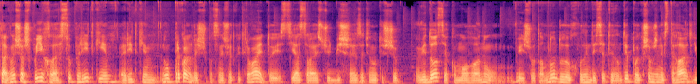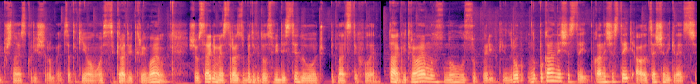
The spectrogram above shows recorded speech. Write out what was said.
Так, ну що ж, поїхали. Супер рідкі, рідкі. Ну, прикольно, що пацани швидко відкривають. Тобто я стараюсь чуть більше затягнути, щоб відос якомога ну, вийшов там ну, до хвилин 10. Ну, типу, якщо вже не встигаю, тоді починаю скоріше робити. Це такий вам ось секрет відкриваю. Що в середньому я стараюсь зробити відос від 10 до 15 хвилин. Так, відкриваємо знову супер рідкий дроп. Ну, поки не щастить, поки не щастить, але це ще не кінець.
